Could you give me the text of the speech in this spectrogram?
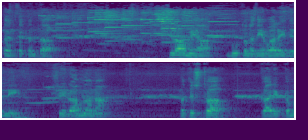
ಇರ್ತಕ್ಕಂಥ ಶಿಲಾಮಯ ನೂತನ ದೇವಾಲಯದಲ್ಲಿ ಶ್ರೀರಾಮನ ಪ್ರತಿಷ್ಠಾ ಕಾರ್ಯಕ್ರಮ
